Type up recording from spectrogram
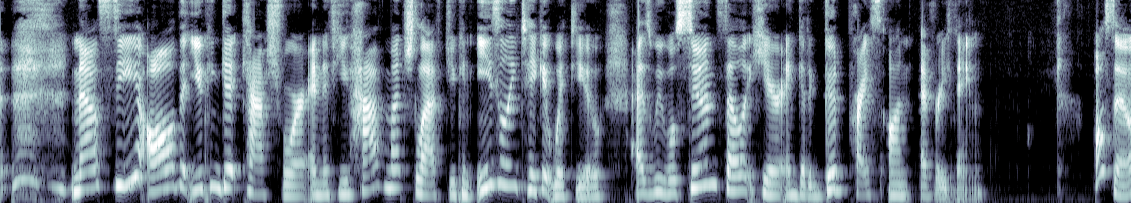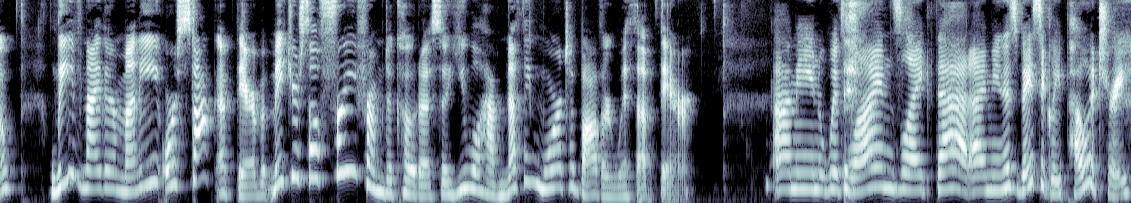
now see all that you can get cash for, and if you have much left, you can easily take it with you, as we will soon sell it here and get a good price on everything. Also, leave neither money or stock up there, but make yourself free from Dakota so you will have nothing more to bother with up there. I mean, with lines like that, I mean, it's basically poetry.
